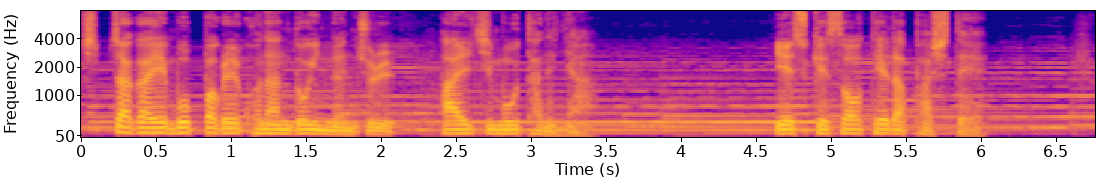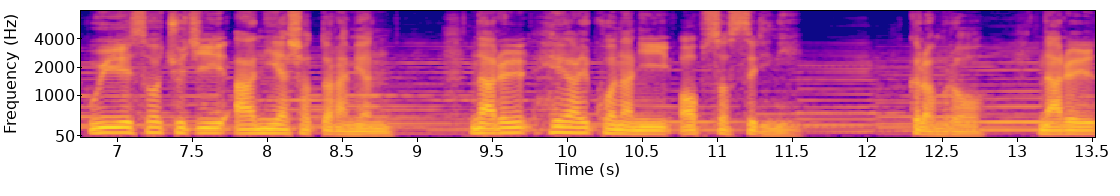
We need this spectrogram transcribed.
십자가에 못 박을 권한도 있는 줄 알지 못하느냐? 예수께서 대답하시되 위에서 주지 아니하셨더라면 나를 해할 권한이 없었으리니 그러므로 나를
